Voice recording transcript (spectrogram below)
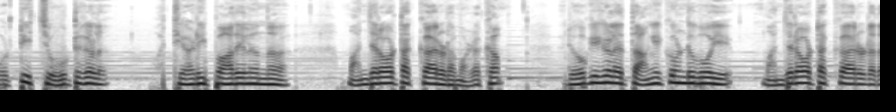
പൊട്ടിച്ചൂട്ടുകൾ ഒറ്റയടിപ്പാതയിൽ നിന്ന് മഞ്ചലോട്ടക്കാരുടെ മുഴക്കം. രോഗികളെ താങ്ങിക്കൊണ്ടുപോയി മഞ്ചലോട്ടക്കാരുടെ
